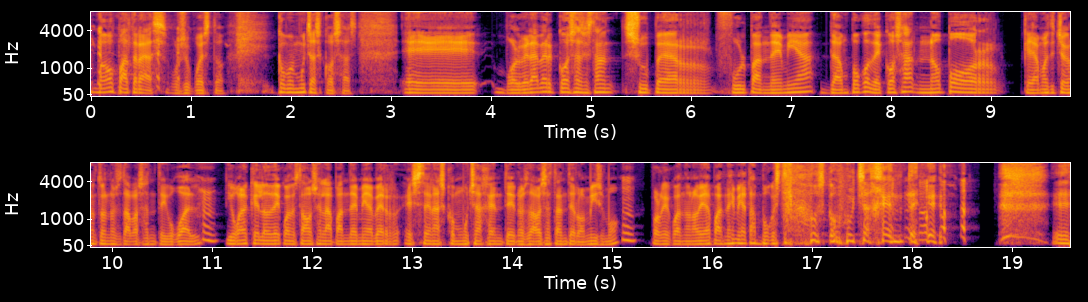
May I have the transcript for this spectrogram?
Vamos para atrás, por supuesto. Como en muchas cosas. Eh, volver a ver cosas que están súper full pandemia da un poco de cosa, no por que ya hemos dicho que a nosotros nos da bastante igual. Mm. Igual que lo de cuando estábamos en la pandemia, ver escenas con mucha gente nos daba exactamente lo mismo. Mm. Porque cuando no había pandemia tampoco estábamos con mucha gente. No. Eh,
